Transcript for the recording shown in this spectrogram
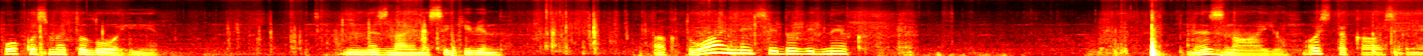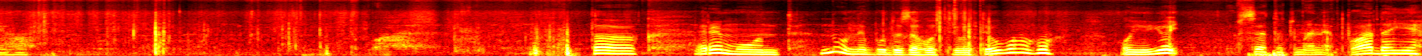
По косметології. Не знаю, наскільки він актуальний цей довідник. Не знаю. Ось така ось книга. Так, ремонт. Ну, не буду загострювати увагу. Ой-ой-ой, все тут в мене падає.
